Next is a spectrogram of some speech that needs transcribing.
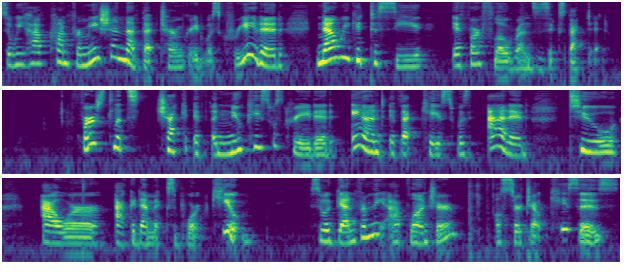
So we have confirmation that that term grade was created. Now we get to see if our flow runs as expected. First, let's check if a new case was created and if that case was added to our academic support queue. So again, from the app launcher, I'll search out cases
